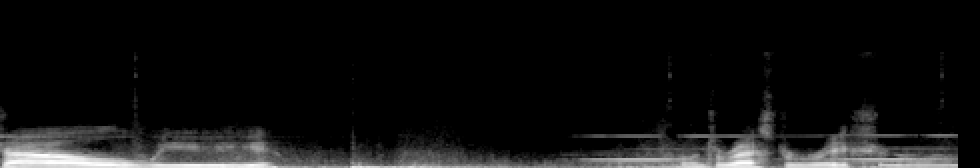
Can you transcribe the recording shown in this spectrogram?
Shall we. Go into restoration?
